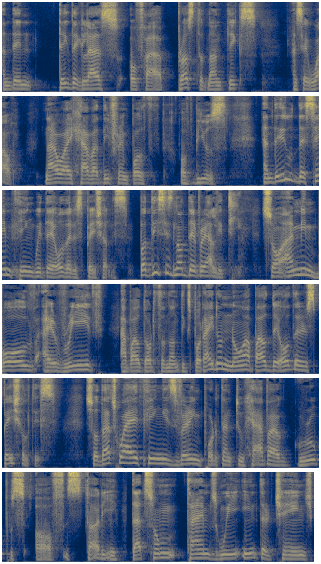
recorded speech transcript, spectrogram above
and then take the glass of a prosthodontics and say, wow, now I have a different both of views. And they do the same thing with the other specialists. But this is not the reality. So I'm involved, I read about orthodontics, but I don't know about the other specialties. So that's why I think it's very important to have a groups of study that sometimes we interchange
